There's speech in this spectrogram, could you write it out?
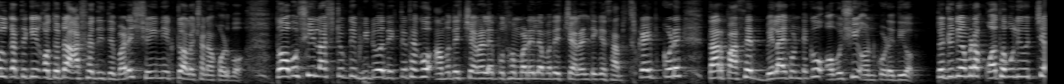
কলকাতা থেকে কতটা আশা দিতে পারে সেই নিয়ে একটু আলোচনা করব। তো অবশ্যই লাস্ট অব্দি ভিডিও দেখতে থাকো, আমাদের চ্যানেলে প্রথমবার এলে আমাদের চ্যানেলটিকে সাবস্ক্রাইব করে, তার পাশের বেল আইকনটাকেও অবশ্যই অন করে দিও। তো যদি আমরা কথা বলি হচ্ছে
